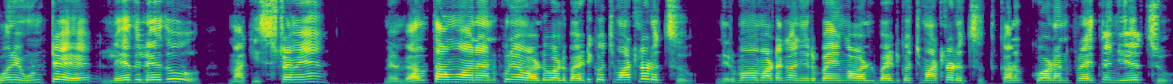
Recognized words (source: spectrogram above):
పోనీ ఉంటే లేదు లేదు మాకు ఇష్టమే మేము వెళ్తాము అని అనుకునే వాళ్ళు వాళ్ళు బయటకు వచ్చి మాట్లాడొచ్చు. నిర్మమాటంగా నిర్భయంగా వాళ్ళు బయటకు వచ్చి మాట్లాడొచ్చు కనుక్కోవడానికి ప్రయత్నం చేయొచ్చు.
